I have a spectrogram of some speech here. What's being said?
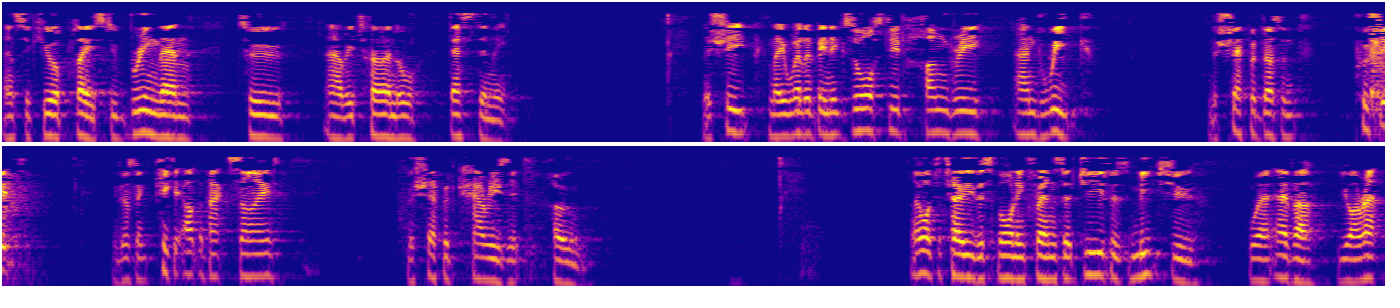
and secure place, to bring them to our eternal destiny. The sheep may well have been exhausted, hungry, and weak. The shepherd doesn't push it. He doesn't kick it up the backside the shepherd carries it home. I want to tell you this morning, friends, that Jesus meets you wherever you are at.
